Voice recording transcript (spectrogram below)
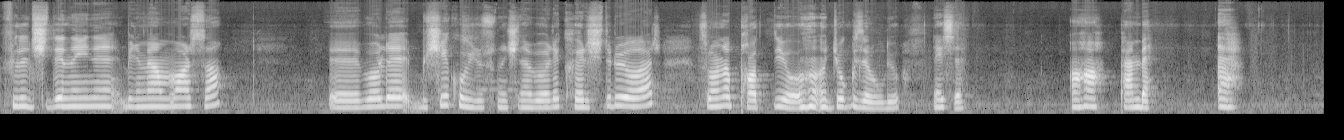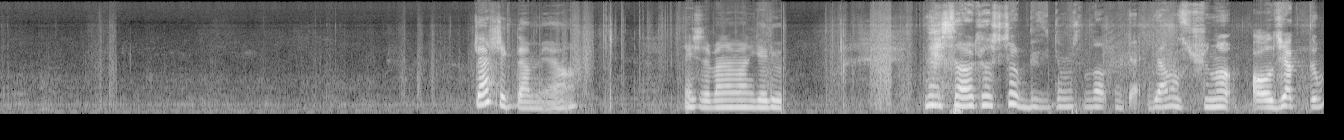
Fil dişi deneyini bilmeyen varsa e, böyle bir şey koyuyorsun içine böyle karıştırıyorlar. Sonra patlıyor. Çok güzel oluyor. Neyse. Aha pembe. Eh. Gerçekten mi ya? Neyse ben hemen geliyorum. Neyse arkadaşlar bir videomuzda ya- yalnız şunu alacaktım.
